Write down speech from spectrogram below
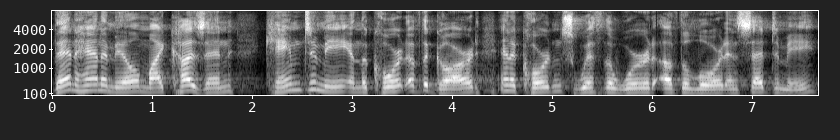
Then Hanamel, my cousin, came to me in the court of the guard in accordance with the word of the Lord and said to me,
